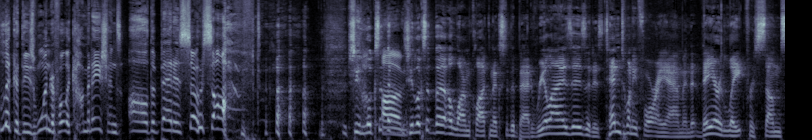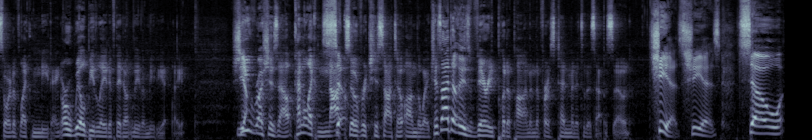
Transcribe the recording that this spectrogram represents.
"Look at these wonderful accommodations! Oh, the bed is so soft." She looks at the Um, she looks at the alarm clock next to the bed, realizes it is 10:24 a.m. and that they are late for some sort of like meeting or will be late if they don't leave immediately. She Yeah. rushes out, kind of like knocks over Chisato on the way. Chisato is very put upon in the first 10 minutes of this episode. She is. She is. So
